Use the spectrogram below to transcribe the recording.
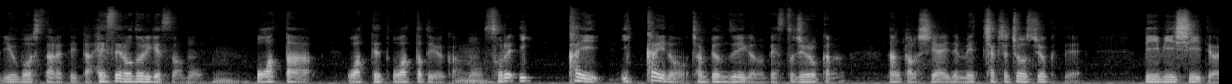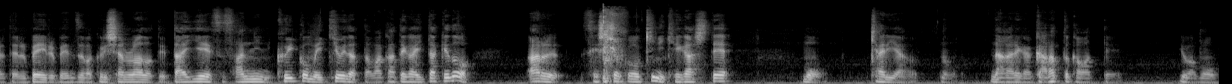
有望視されていたヘセ・ロドリゲスはもう終わった、終わって、終わったというか、もうそれ一回、一回のチャンピオンズリーグのベスト16かななんかの試合でめちゃくちゃ調子良くて、BBC って言われてるベイル、ベンズマ、クリスチャン・ロナウドっていう大エース3人に食い込む勢いだった若手がいたけど、ある接触を機に怪我して、もうキャリアの流れがガラッと変わって、要はもう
